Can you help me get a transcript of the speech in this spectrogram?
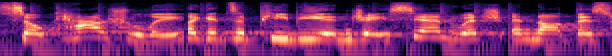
so casually like it's a PB&J sandwich and not this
